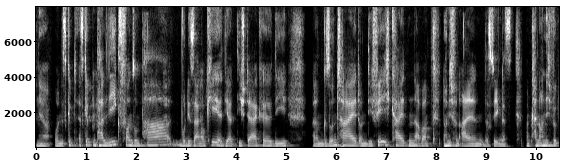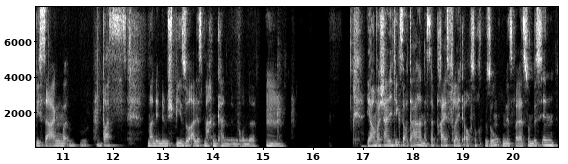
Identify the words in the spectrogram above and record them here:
Ja. Und es gibt, es gibt ein paar Leaks von so ein paar, wo die sagen, okay, die hat die Stärke, die ähm, Gesundheit und die Fähigkeiten, aber noch nicht von allen. Deswegen, das, man kann auch nicht wirklich sagen, was man in dem Spiel so alles machen kann im Grunde. Mhm. Ja, und wahrscheinlich liegt es auch daran, dass der Preis vielleicht auch so gesunken ist, weil das so ein bisschen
